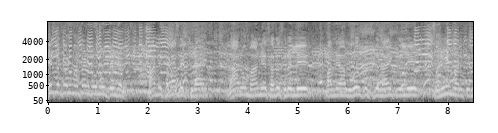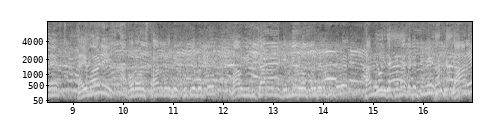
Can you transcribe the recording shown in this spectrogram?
ಏನ್ ಬೇಕಾದ್ರೂ ಮಾತಾಡ್ಬೋದು ಅಂತ ಇದ್ದಾರೆ ಮಾನ್ಯ ಸಭಾಧ್ಯಕ್ಷರೇ ನಾನು ಮಾನ್ಯ ಸದಸ್ಯರಲ್ಲಿ ಮಾನ್ಯ ವಿರೋಧ ಪಕ್ಷದ ನಾಯಕರಲ್ಲಿ ಮನವಿ ಮಾಡುತ್ತೇನೆ. ದಯಮಾಡಿ ಅವರವರ ಸ್ಥಾನಗಳಿಗೆ ಕೂತಿರಬೇಕು. ನಾವು ಈ ವಿಚಾರವನ್ನು ಗಂಭೀರವಾಗಿ ಪರಿಗಣಿಸಿದ್ದೇವೆ. ಕಾನೂನಿಗೆ ಕ್ರಮ ತಗೋತೀವಿ. ಯಾರೇ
